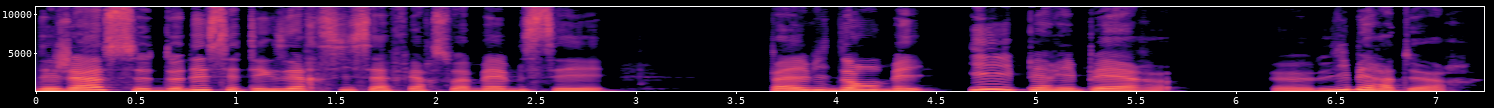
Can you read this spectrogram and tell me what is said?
déjà se donner cet exercice à faire soi-même, c'est pas évident, mais hyper, hyper libérateur.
